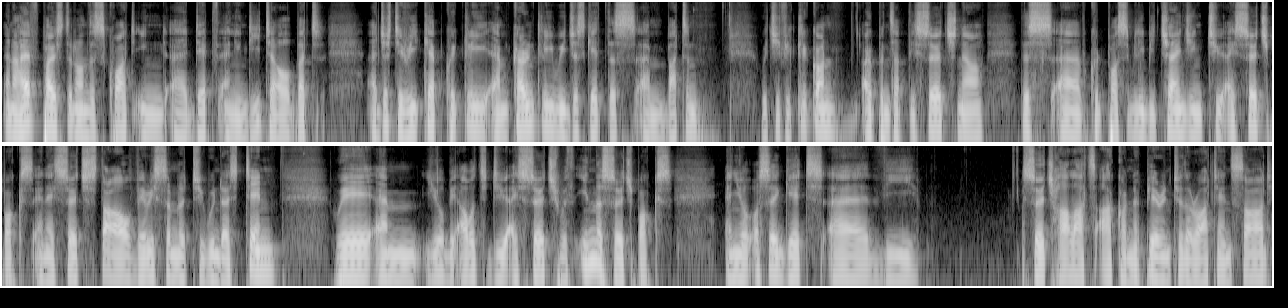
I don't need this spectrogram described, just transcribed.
And I have posted on this quite in uh, depth and in detail, but uh, just to recap quickly, um, currently we just get this um, button, which if you click on, opens up the search. Now, this uh, could possibly be changing to a search box and a search style very similar to Windows 10, where um, you'll be able to do a search within the search box, and you'll also get uh, the search highlights icon appearing to the right hand side,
